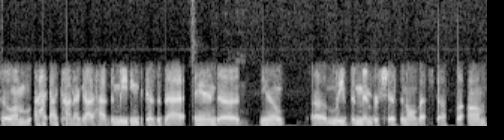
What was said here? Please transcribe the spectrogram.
so I'm, I, I kind of got to have the meeting because of that, and uh, you know, uh, leave the membership and all that stuff. But um,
